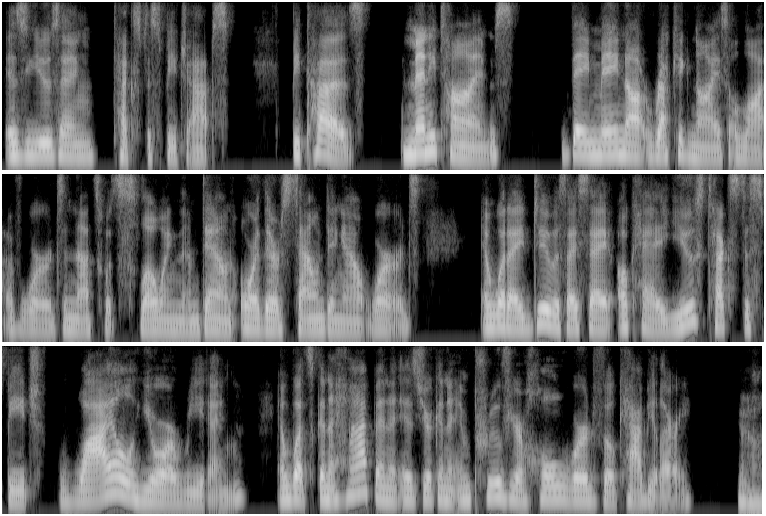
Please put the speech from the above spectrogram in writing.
is using text to speech apps because many times they may not recognize a lot of words and that's what's slowing them down or they're sounding out words and what i do is i say okay use text to speech while you're reading and what's going to happen is you're going to improve your whole word vocabulary. Yeah.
